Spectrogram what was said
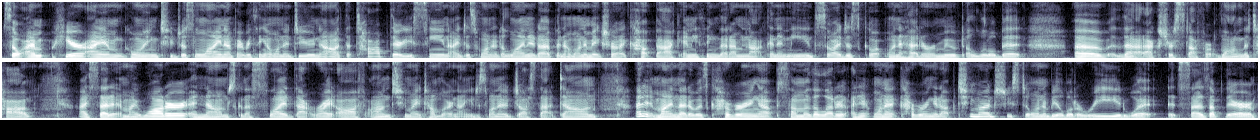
So I'm here, I am going to just line up everything I wanna do. Now at the top there, you've seen, I just wanted to line it up and I wanna make sure I cut back anything that I'm not gonna need. So I just go, went ahead and removed a little bit of that extra stuff along the top. I set it in my water and now I'm just gonna slide that right off onto my tumbler. Now you just wanna adjust that down. I didn't mind that it was covered covering up some of the letters. I didn't want it covering it up too much. You still want to be able to read what it says up there.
